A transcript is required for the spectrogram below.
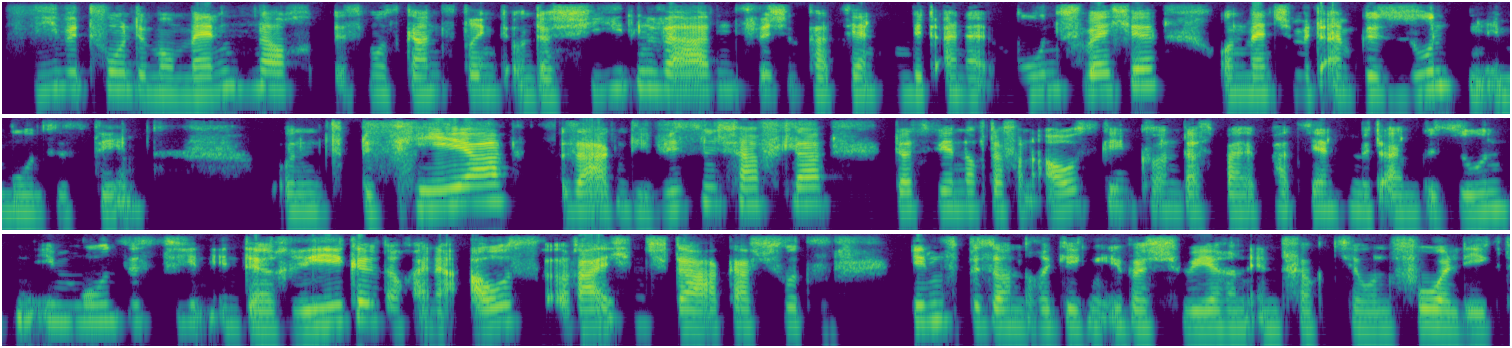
Sie betont im Moment noch, es muss ganz dringend unterschieden werden zwischen Patienten mit einer Immunschwäche und Menschen mit einem gesunden Immunsystem. Und bisher sagen die Wissenschaftler, dass wir noch davon ausgehen können, dass bei Patienten mit einem gesunden Immunsystem in der Regel noch ein ausreichend starker Schutz, insbesondere gegenüber schweren Infektionen vorliegt.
